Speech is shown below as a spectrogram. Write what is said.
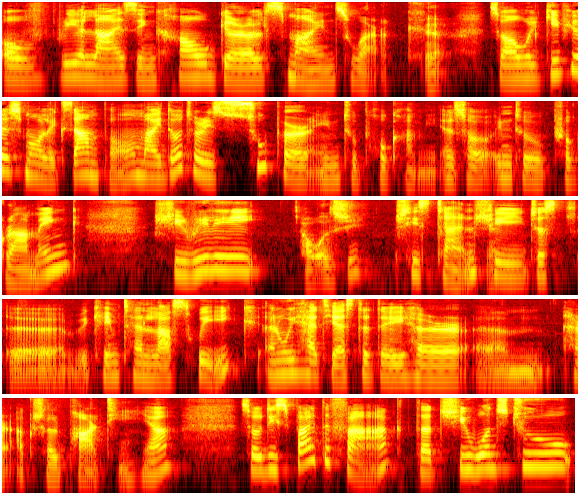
of realizing how girls' minds work. Yeah. So I will give you a small example. My daughter is super into programming, uh, so into programming. She really How old is she? She's 10 she just uh, became 10 last week and we had yesterday her um, her actual party yeah? So despite the fact that she wants to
